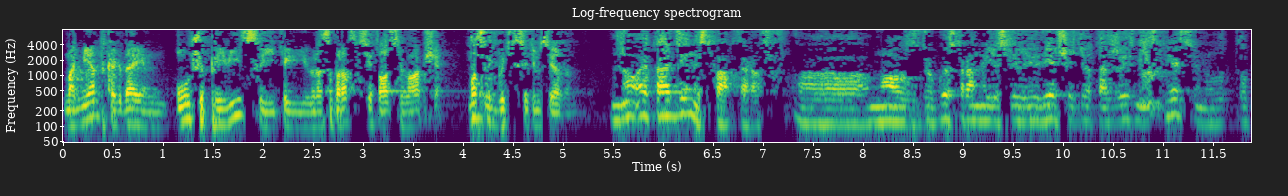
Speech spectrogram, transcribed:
момент, когда им лучше привиться и, и разобраться в ситуации вообще. Может ли быть с этим связано? Ну, это один из факторов. А, но, с другой стороны, если речь идет о жизни и смерти, ну, тут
